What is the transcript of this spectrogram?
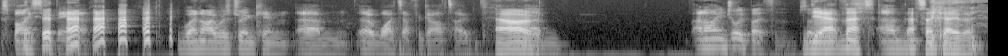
spicy beer when I was drinking um, uh, White Affogato. oh, Um, and I enjoyed both of them. So yeah, that's Um, that's okay then.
